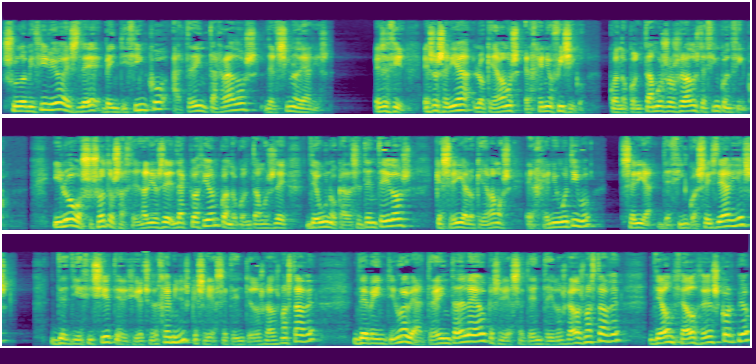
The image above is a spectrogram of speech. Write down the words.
Su domicilio es de 25 a 30 grados del signo de Aries. Es decir, eso sería lo que llamamos el genio físico, cuando contamos los grados de 5 en 5. Y luego sus otros escenarios de, actuación, cuando contamos de, de 1 cada 72, que sería lo que llamamos el genio emotivo, sería de 5 a 6 de Aries, de 17 a 18 de Géminis, que sería 72 grados más tarde, de 29 a 30 de Leo, que sería 72 grados más tarde, de 11 a 12 de Escorpio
